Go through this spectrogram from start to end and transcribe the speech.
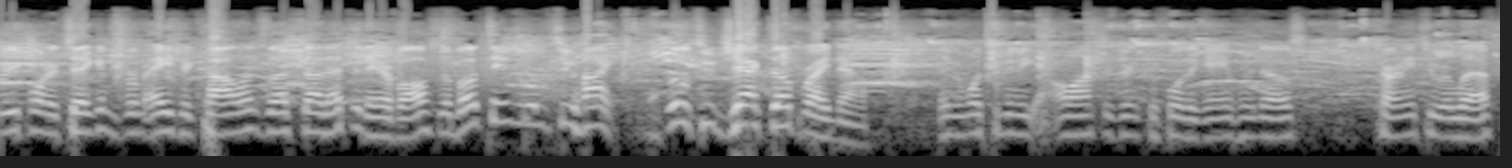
Three pointer taken from Asia Collins. Left side, that's an air ball. So both teams a little too high, a little too jacked up right now. Maybe one too many monster drinks before the game. Who knows? Turney to her left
